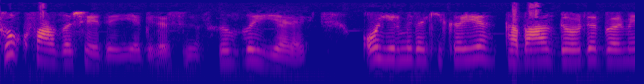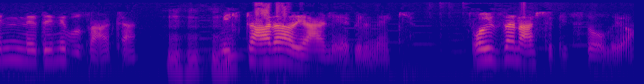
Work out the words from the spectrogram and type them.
çok fazla şey de yiyebilirsiniz hızlı yiyerek. O 20 dakikayı tabağı dörde bölmenin nedeni bu zaten. Miktarı ayarlayabilmek. O yüzden açlık hissi oluyor.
